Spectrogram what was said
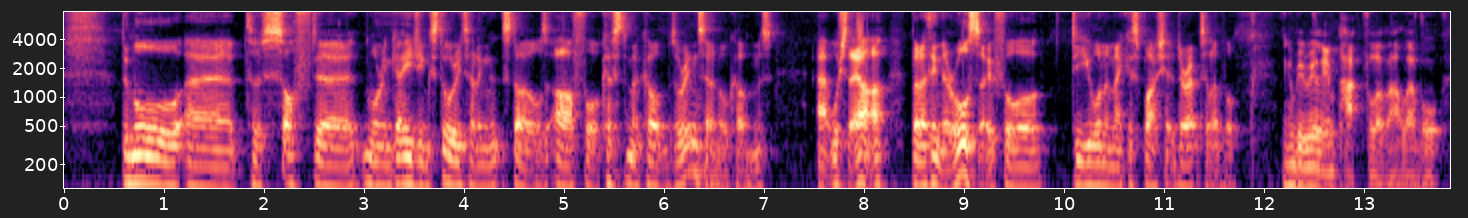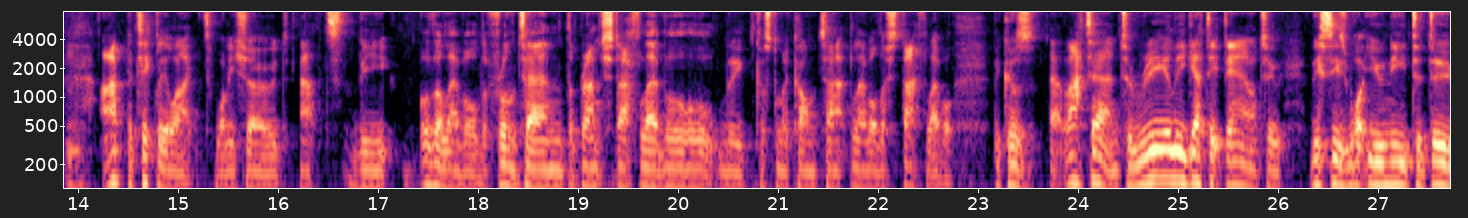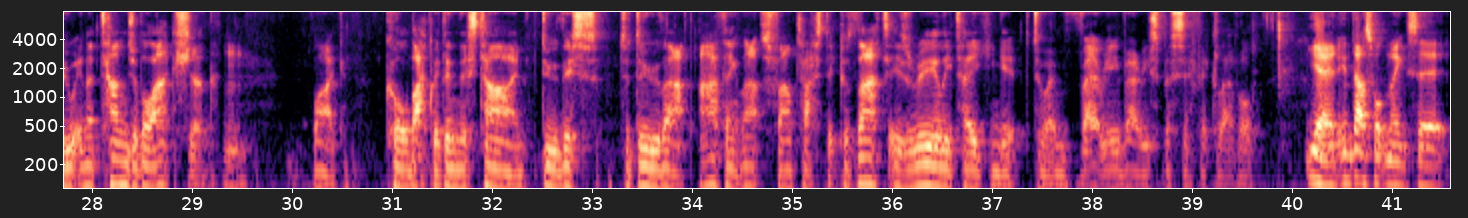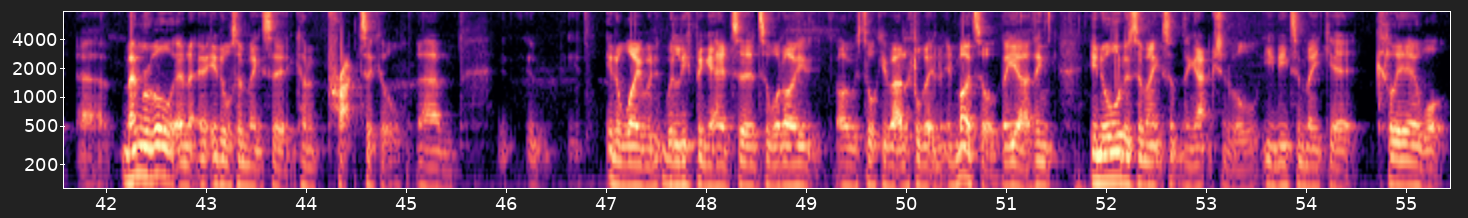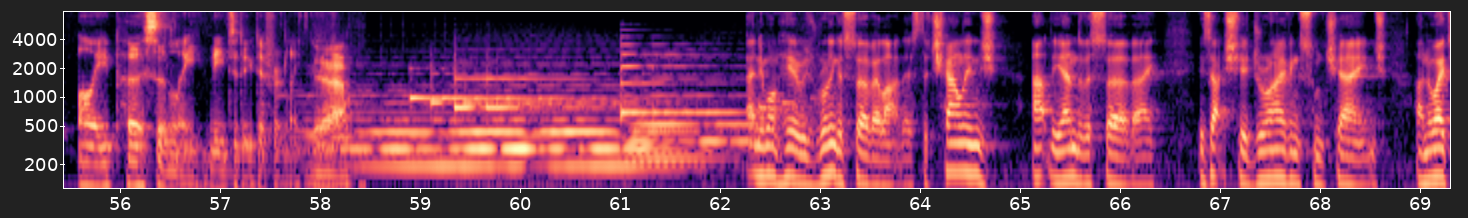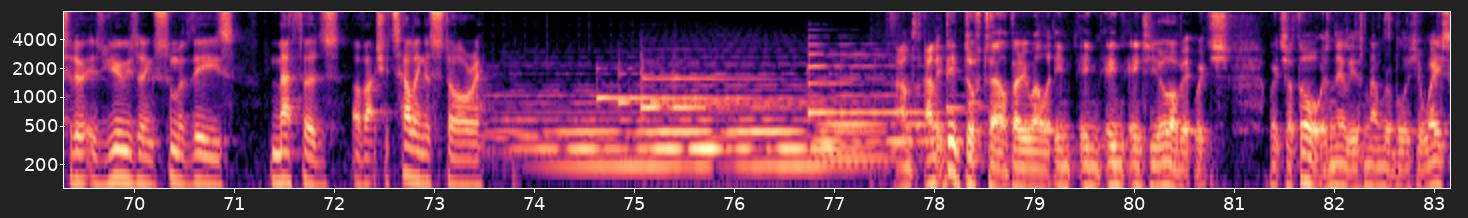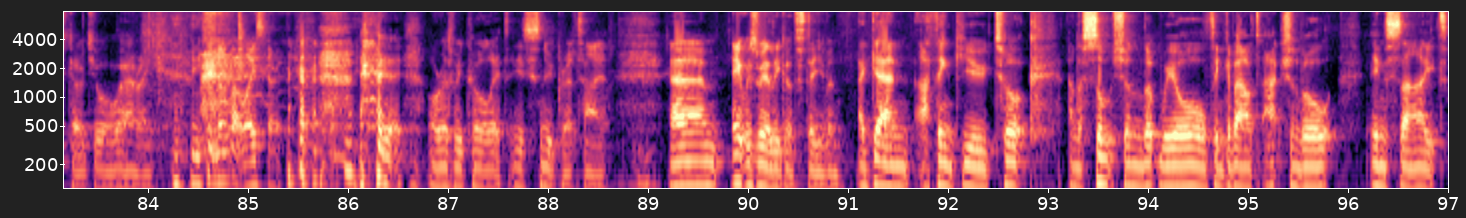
the more uh, sort of softer, more engaging storytelling styles are for customer comms or internal comms, uh, which they are. But I think they're also for do you want to make a splash at director level? It can be really impactful at that level. and I particularly liked what he showed at the other level, the front end, the branch staff level, the customer contact level, the staff level, because at that end, to really get it down to this is what you need to do in a tangible action, like call back within this time, do this to do that. I think that's fantastic because that is really taking it to a very, very specific level. Yeah, it, that's what makes it uh, memorable, and it also makes it kind of practical. Um, in a way, we're, we're leaping ahead to, to what I, I was talking about a little bit in, in my talk. But yeah, I think in order to make something actionable, you need to make it clear what I personally need to do differently. Yeah. anyone here who's running a survey like this, the challenge at the end of a survey is actually driving some change. And the way to do it is using some of these methods of actually telling a story. And and it did dovetail very well in, in, in into your bit, which which I thought was nearly as memorable as your waistcoat you were wearing, you love that waistcoat. or as we call it, his snooker attire. Um, it was really good, Stephen. Again, I think you took an assumption that we all think about actionable insight.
